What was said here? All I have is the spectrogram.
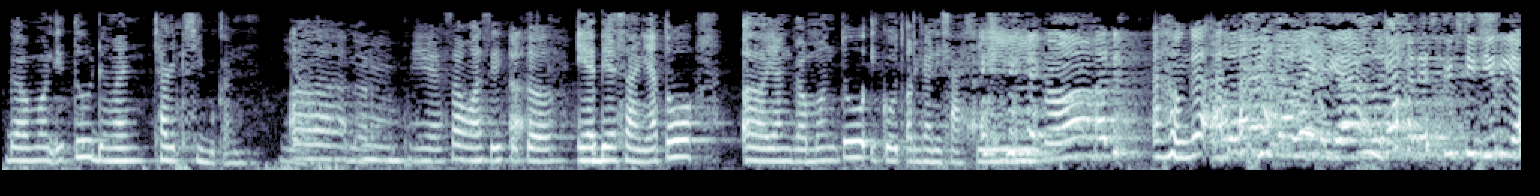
gamon itu dengan cari kesibukan Ah, hmm, Iya, sama sih, betul. ya biasanya tuh eh, yang gamon tuh ikut organisasi Aduh, ah, enggak. enggak ke deskripsi diri ya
